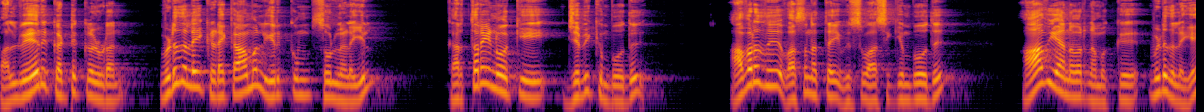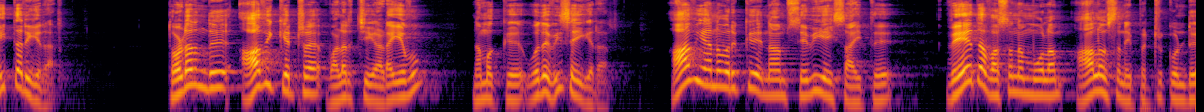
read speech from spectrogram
பல்வேறு கட்டுக்களுடன் விடுதலை கிடைக்காமல் இருக்கும் சூழ்நிலையில் கர்த்தரை நோக்கி ஜெபிக்கும்போது அவரது வசனத்தை விசுவாசிக்கும்போது ஆவியானவர் நமக்கு விடுதலையை தருகிறார். தொடர்ந்து ஆவிக்கேற்ற வளர்ச்சி அடையவும் நமக்கு உதவி செய்கிறார். ஆவியானவருக்கு நாம் செவியை சாய்த்து வேத வசனம் மூலம் ஆலோசனை பெற்றுக்கொண்டு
